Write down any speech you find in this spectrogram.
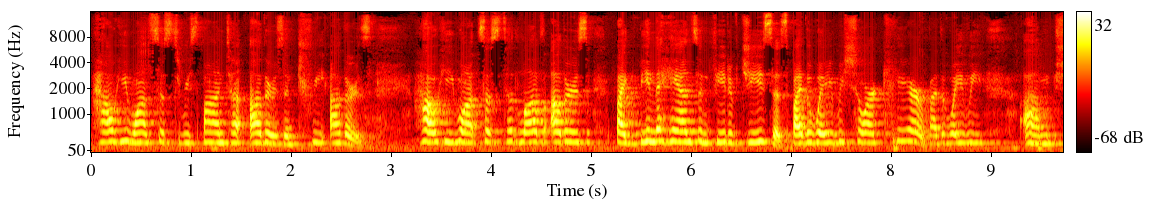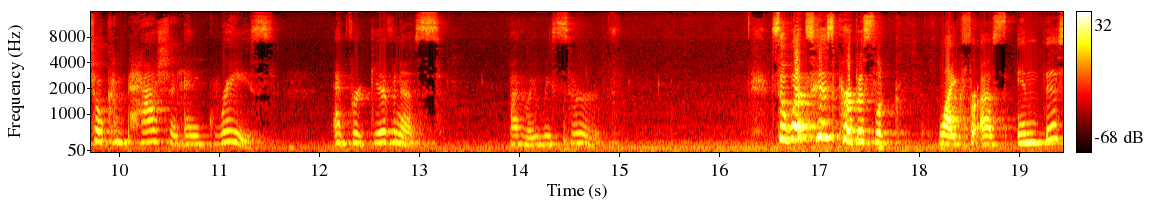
how He wants us to respond to others and treat others, how He wants us to love others by being the hands and feet of Jesus, by the way we show our care, by the way we um, show compassion and grace and forgiveness, by the way we serve. So, what's His purpose look like for us in this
